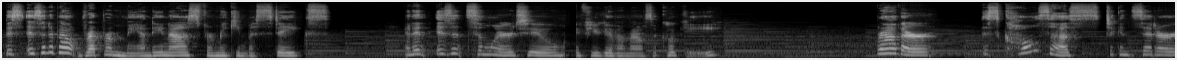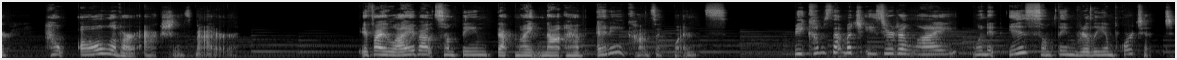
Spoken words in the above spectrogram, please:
This isn't about reprimanding us for making mistakes, and it isn't similar to if you give a mouse a cookie. Rather, this calls us to consider how all of our actions matter. If I lie about something that might not have any consequence, becomes that much easier to lie when it is something really important.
